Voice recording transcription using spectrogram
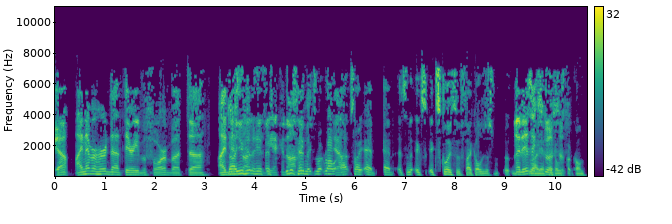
Yeah, I never heard that theory before, but uh, I just no, you heard it here first. the You just heard it. Roll, Yeah. uh, sorry, Ab, Ab, it's an ex- exclusive fakeologist. uh, It is radio, exclusive. fakeologist.com.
